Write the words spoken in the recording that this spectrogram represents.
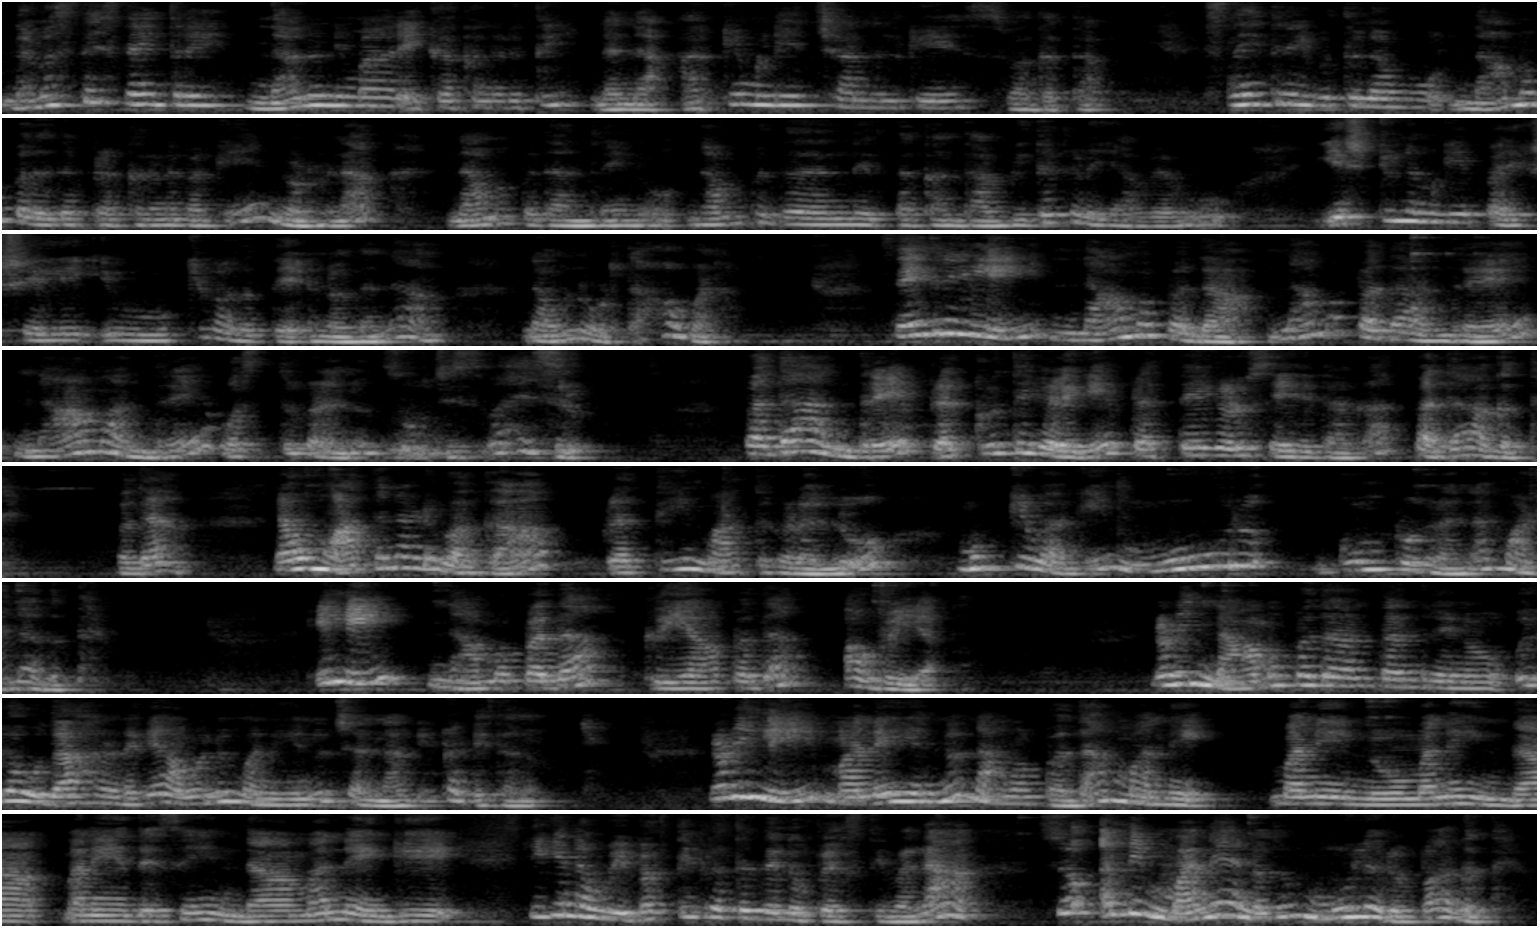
ನಮಸ್ತೆ ಸ್ನೇಹಿತರೆ, ನಾನು ನಿಮ್ಮ ರೇಖಾ ಕನ್ನಡತಿ. ನನ್ನ ಆರ್ಕೆ ಮೀಡಿಯಾ ಚಾನಲ್ಗೆ ಸ್ವಾಗತ. ಸ್ನೇಹಿತರೆ, ಇವತ್ತು ನಾವು ನಾಮಪದದ ಪ್ರಕರಣ ಬಗ್ಗೆ ನೋಡೋಣ. ನಾಮಪದ ಅಂದ್ರೇನು? ನಾಮಪದದಲ್ಲಿರ್ತಕ್ಕಂಥ ವಿಧಗಳು ಯಾವ್ಯಾವು? ಎಷ್ಟು ನಮಗೆ ಪರೀಕ್ಷೆಯಲ್ಲಿ ಇವು ಮುಖ್ಯವಾಗುತ್ತೆ ಅನ್ನೋದನ್ನು ನಾವು ನೋಡ್ತಾ ಹೋಗೋಣ. ಸ್ನೇಹಿತರೆ, ಇಲ್ಲಿ ನಾಮಪದ ನಾಮಪದ ಅಂದರೆ ನಾಮ ಅಂದರೆ ವಸ್ತುಗಳನ್ನು ಸೂಚಿಸುವ ಹೆಸರು. ಪದ ಅಂದರೆ ಪ್ರಕೃತಿಗಳಿಗೆ ಪ್ರತ್ಯಯಗಳು ಸೇರಿದಾಗ ಪದ ಆಗುತ್ತೆ. ಹೌದಾ ನಾವು ಮಾತನಾಡುವಾಗ ಪ್ರತಿ ಮಾತುಗಳಲ್ಲೂ ಮುಖ್ಯವಾಗಿ ಮೂರು ಗುಂಪುಗಳನ್ನು ಮಾಡಲಾಗುತ್ತೆ. ಇಲ್ಲಿ ನಾಮಪದ, ಕ್ರಿಯಾಪದ, ಅವ್ಯಯ. ನೋಡಿ, ನಾಮಪದ ಅಂತಂದ್ರೇನು? ಈಗ ಉದಾಹರಣೆಗೆ ಅವನು ಮನೆಯನ್ನು ಚೆನ್ನಾಗಿ ಕಟ್ಟಿದನು ನೋಡಿ, ಇಲ್ಲಿ ಮನೆಯನ್ನು ನಾಮಪದ ಮನೆ. ಮನೆಯನ್ನು ಮನೆಯಿಂದ, ಮನೆಯ ದೆಸೆಯಿಂದ, ಮನೆಗೆ ಹೀಗೆ ನಾವು ವಿಭಕ್ತಿ ಪ್ರತ್ಯದಲ್ಲಿ ಉಪಯೋಗಿಸ್ತೀವಲ್ಲ? ಸೊ ಅಲ್ಲಿ ಮನೆ ಅನ್ನೋದು ಮೂಲ ರೂಪ ಆಗುತ್ತೆ.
